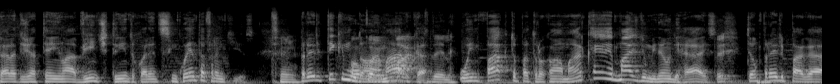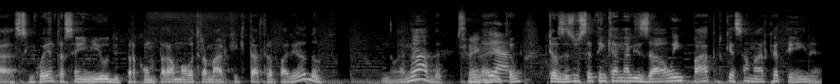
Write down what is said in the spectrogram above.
o cara já tem lá 20, 30, 40, 50 franquias. Para ele ter que mudar Qual uma é o marca, dele? o impacto para trocar uma marca é mais de um milhão de reais. Sim. Então para ele pagar 50, 100 mil para comprar uma outra marca que está atrapalhando, não é nada. Né? Então, então às vezes você tem que analisar o impacto que essa marca tem, né?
